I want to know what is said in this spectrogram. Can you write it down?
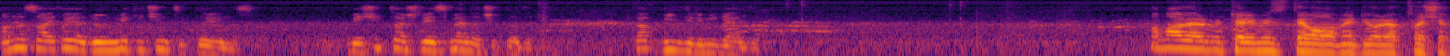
Ana sayfaya dönmek için tıklayınız. Beşiktaş resmen açıkladı. Kap bildirimi geldi. Ama haber bültenimiz devam ediyor yaklaşık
